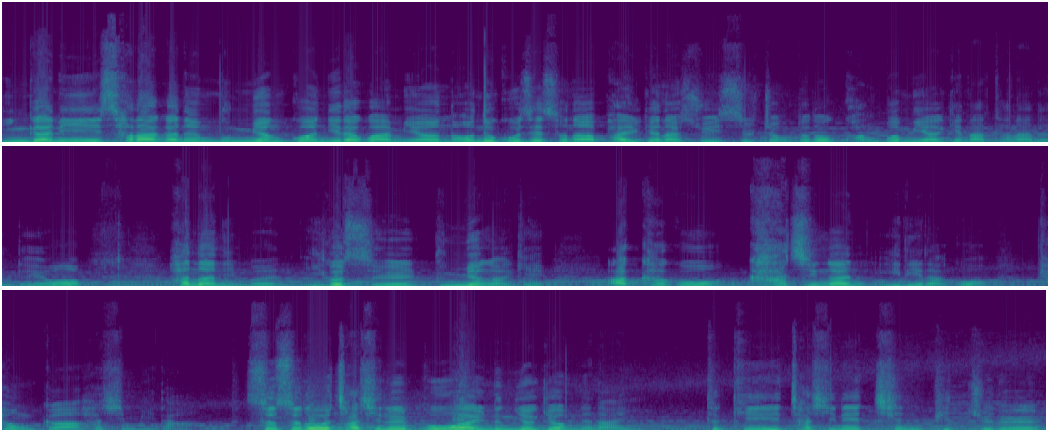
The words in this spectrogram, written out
인간이 살아가는 문명권이라고 하면 어느 곳에서나 발견할 수 있을 정도로 광범위하게 나타나는데요. 하나님은 이것을 분명하게 악하고 가증한 일이라고 평가하십니다. 스스로 자신을 보호할 능력이 없는 아이, 특히 자신의 친핏줄을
